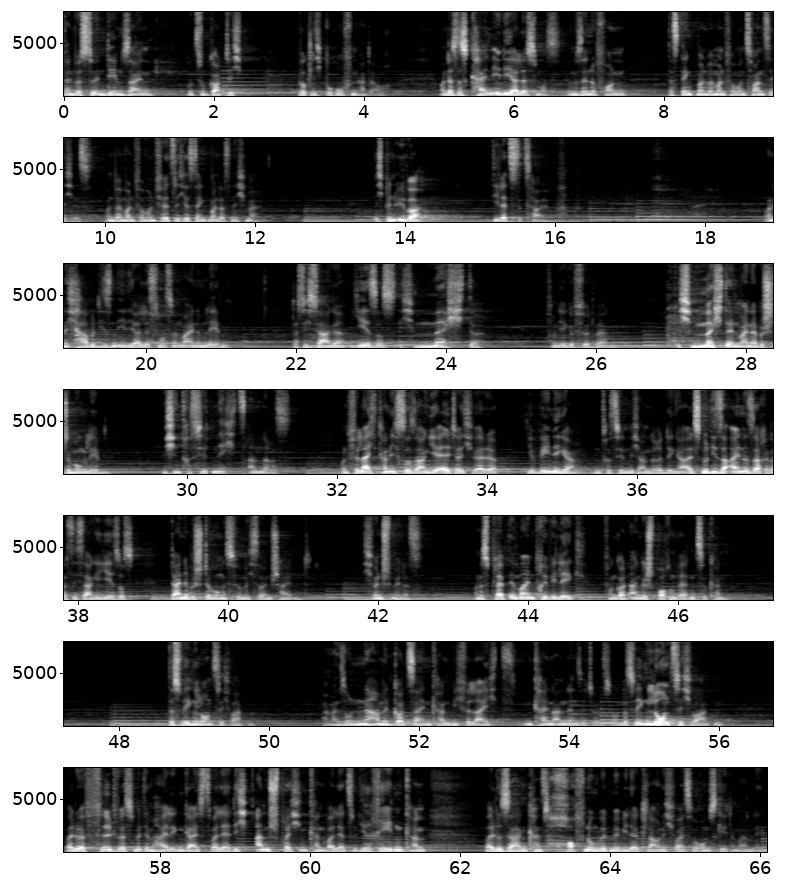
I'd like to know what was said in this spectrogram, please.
dann wirst du in dem sein, wozu Gott dich wirklich berufen hat auch. Und das ist kein Idealismus im Sinne von, das denkt man, wenn man 25 ist. Und wenn man 45 ist, denkt man das nicht mehr. Ich bin über die letzte Zahl. Und ich habe diesen Idealismus in meinem Leben, dass ich sage, Jesus, ich möchte von dir geführt werden. Ich möchte in meiner Bestimmung leben. Mich interessiert nichts anderes. Und vielleicht kann ich so sagen, je älter ich werde, je weniger interessieren mich andere Dinge, als nur diese eine Sache, dass ich sage, Jesus, deine Bestimmung ist für mich so entscheidend. Ich wünsche mir das. Und es bleibt immer ein Privileg, von Gott angesprochen werden zu können. Deswegen lohnt sich warten, weil man so nah mit Gott sein kann wie vielleicht in keinen anderen Situationen. Deswegen lohnt sich warten, weil du erfüllt wirst mit dem Heiligen Geist, weil er dich ansprechen kann, weil er zu dir reden kann, weil du sagen kannst, Hoffnung wird mir wieder klar und ich weiß, worum es geht in meinem Leben.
